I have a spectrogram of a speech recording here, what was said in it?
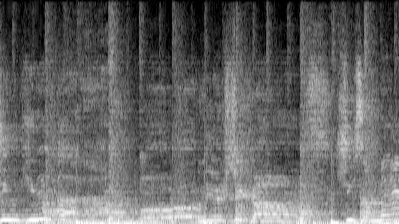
chew you up. Oh, here she comes. She's a man.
